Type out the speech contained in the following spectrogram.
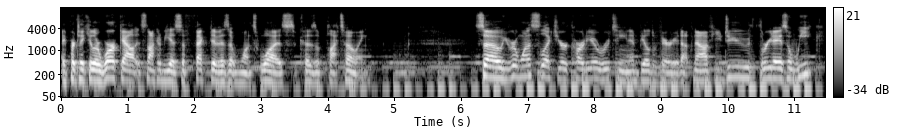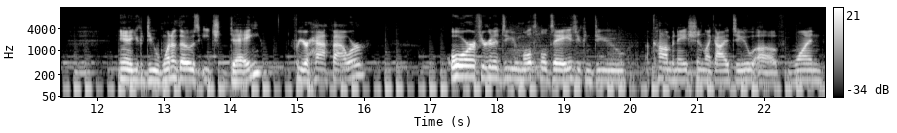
a particular workout, it's not going to be as effective as it once was because of plateauing. So you're going to want to select your cardio routine and be able to vary it up. Now, if you do three days a week, you know, you could do one of those each day for your half hour. Or if you're going to do multiple days, you can do combination like I do of one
